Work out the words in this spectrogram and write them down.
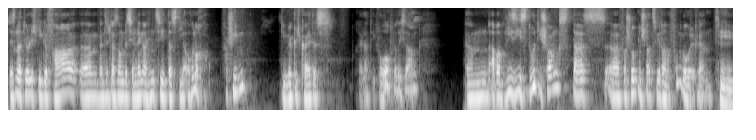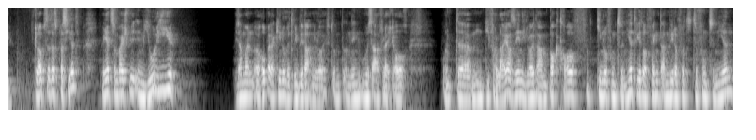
ist natürlich die Gefahr, ähm, wenn sich das noch ein bisschen länger hinzieht, dass die auch noch verschieben. Die Möglichkeit ist relativ hoch, würde ich sagen. Ähm, aber wie siehst du die Chance, dass äh, verschobene Starts wieder nach vorn geholt werden? Hey. Glaubst du, das passiert? Wenn jetzt zum Beispiel im Juli ich sag mal, in Europa der Kinobetrieb wieder anläuft und, und in den USA vielleicht auch. Und ähm, die Verleiher sehen, die Leute haben Bock drauf, Kino funktioniert wieder, fängt an wieder für, zu funktionieren.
